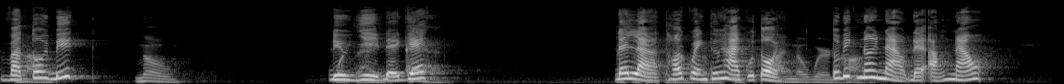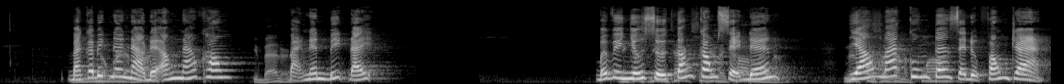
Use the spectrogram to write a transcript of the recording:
và tôi biết điều gì để ghét. đây là thói quen thứ hai của tôi. tôi biết nơi nào để ẩn náu. Bạn có biết nơi nào để ẩn náu không? Bạn nên biết đấy. Bởi vì những sự tấn công sẽ đến. giáo mát cung tên sẽ được phóng ra.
